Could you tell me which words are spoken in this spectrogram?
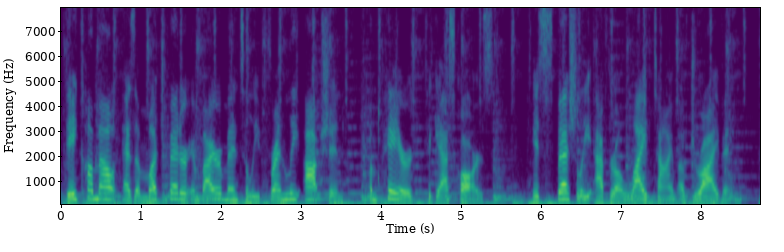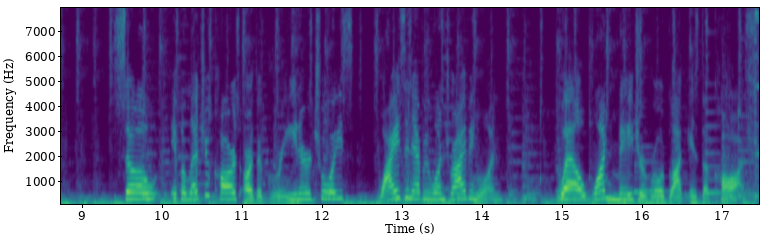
they come out as a much better environmentally friendly option compared to gas cars, especially after a lifetime of driving. So, if electric cars are the greener choice, why isn't everyone driving one? Well, one major roadblock is the cost.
